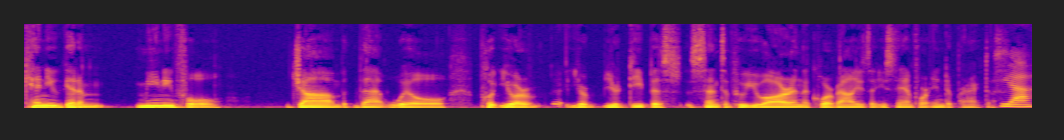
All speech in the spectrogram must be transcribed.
can you get a meaningful job that will put your your your deepest sense of who you are and the core values that you stand for into practice. Yeah,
